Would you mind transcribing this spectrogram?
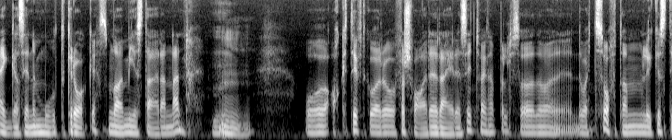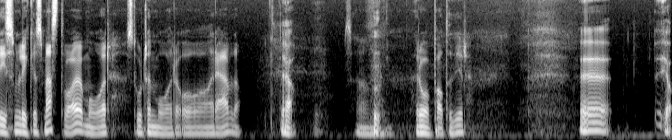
egga sine mot kråke, som da er mye større enn den. Mm. Og aktivt går og forsvarer reiret sitt, f.eks. Så det var, det var ikke så ofte de lykkes. De som lykkes mest, var jo mår, stort sett mår og rev, da. ja. Så rovpattedyr. Eh, ja.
